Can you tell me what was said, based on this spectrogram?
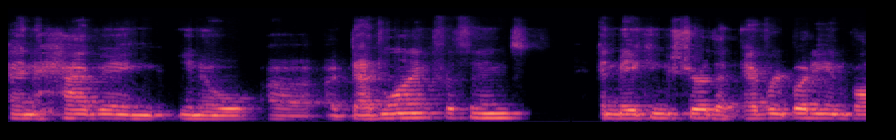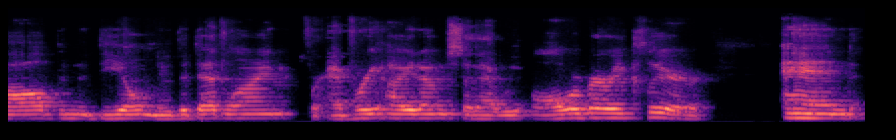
and having you know uh, a deadline for things and making sure that everybody involved in the deal knew the deadline for every item so that we all were very clear. And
